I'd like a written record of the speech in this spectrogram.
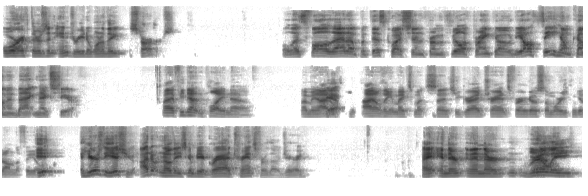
or if there's an injury to one of the starters. Well, let's follow that up with this question from Philip Franco. Do y'all see him coming back next year? Uh, if he doesn't play, no. I mean, I Yeah. don't, I don't think it makes much sense. You grad transfer and go somewhere you can get on the field. It, here's the issue. I don't know that he's going to be a grad transfer though, Jerry. And they're and they're really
